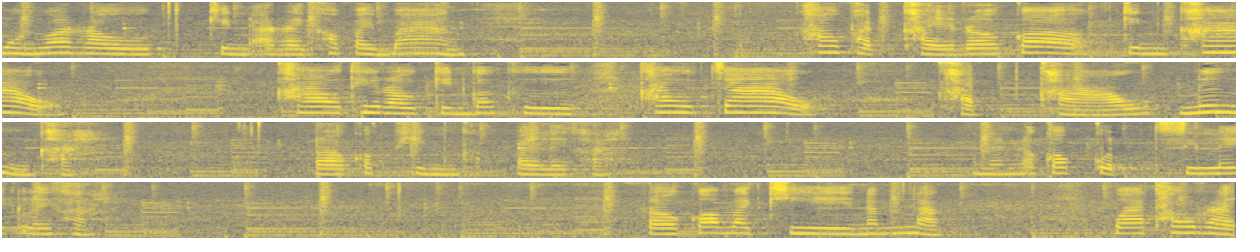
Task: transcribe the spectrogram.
มูลว่าเรากินอะไรเข้าไปบ้าง ข้าวผัดไข่เราก็กินข้าว ข้าวที่เรากินก็คือ ข้าวเจ้า ขัดขาวนึ่งค่ะ เราก็พิมพ์ไปเลยค่ะนนั้นเราก็กด select เลยค่ะ เราก็มาคีย์น้ำหนักว่าเท่าไหร่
